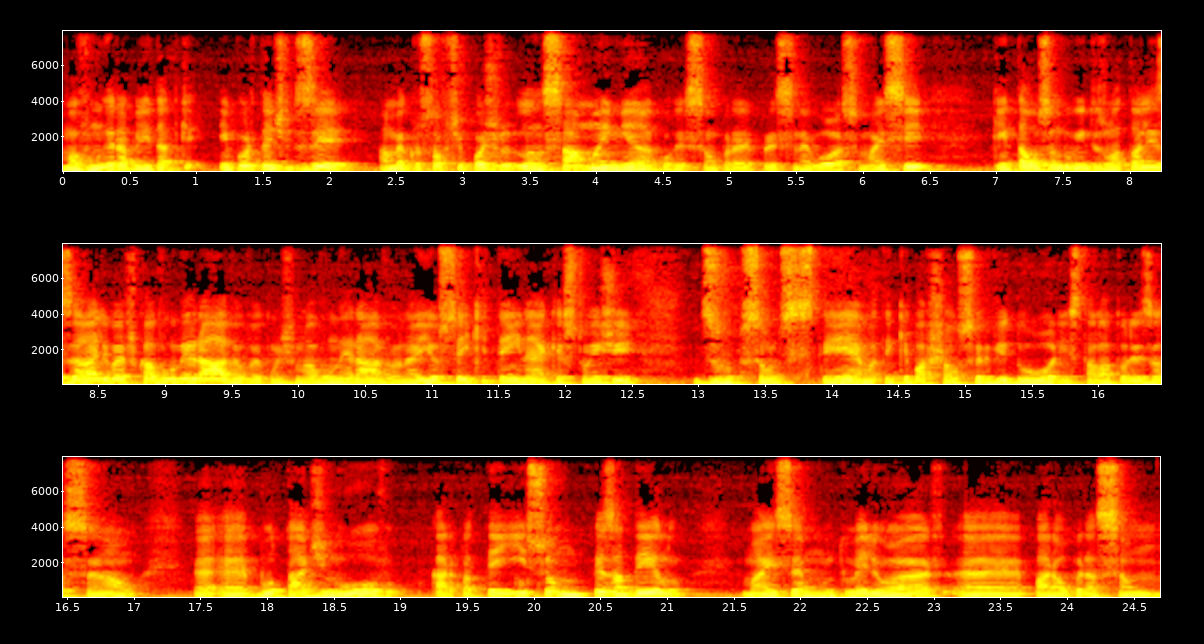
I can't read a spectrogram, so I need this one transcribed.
uma vulnerabilidade. Porque é importante dizer, a Microsoft pode lançar amanhã a correção para esse negócio, mas se quem está usando o Windows não atualizar, ele vai ficar vulnerável, vai continuar vulnerável, né? E eu sei que tem, né, questões de disrupção de sistema, tem que baixar o servidor, instalar atualização, é, é, botar de novo. Cara, para ter isso é um pesadelo, mas é muito melhor é, para a operação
